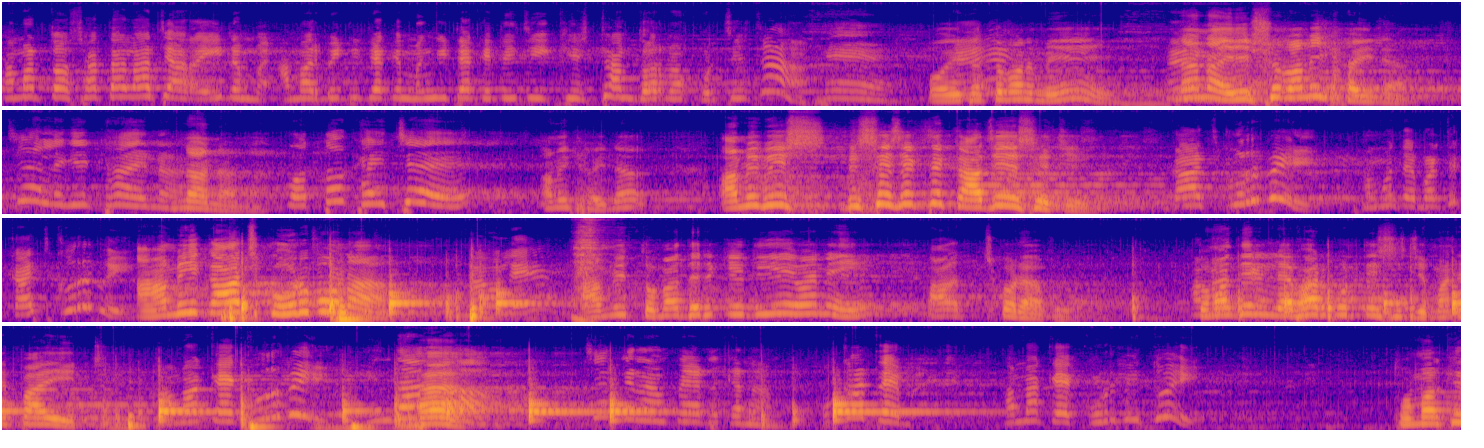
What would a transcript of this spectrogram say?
আমার তো সাতাল আছে আর এইটা আমার বেটিটাকে মঙ্গিটাকে দিয়েছি খ্রিস্টান ধর্ম করছিস না হ্যাঁ ও এটা তোমার মেয়ে না না এসব আমি খাই না চলে কি খায় না না, না। কত খাইছে আমি খাই না আমি বিশ- বিশেষ একটি কাজে এসেছি কাজ করবে? আমাদের বাড়িতে কাজ করবে? আমি কাজ করব না। তাহলে? আমি তোমাদেরকে দিয়ে মানে কাজ করাবো। তোমাদের লেভার করতে এসেছি মানে পাইট আমাকে করবি? হ্যাঁ। পেট ওকাতে আমাকে করবি তুই? তোমাকে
